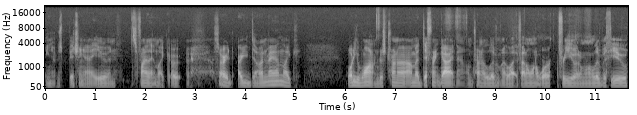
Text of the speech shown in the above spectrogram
you know, just bitching at you, and it's finally I'm like, oh, uh, sorry, are you done, man? Like, what do you want? I'm just trying to. I'm a different guy now. I'm trying to live my life. I don't want to work for you. I don't want to live with you.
